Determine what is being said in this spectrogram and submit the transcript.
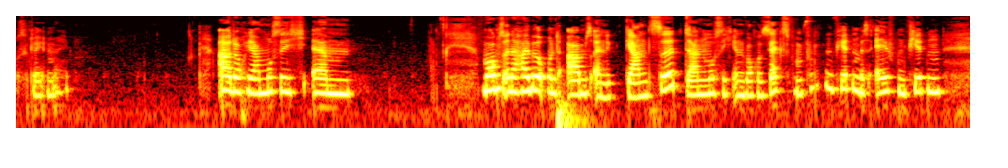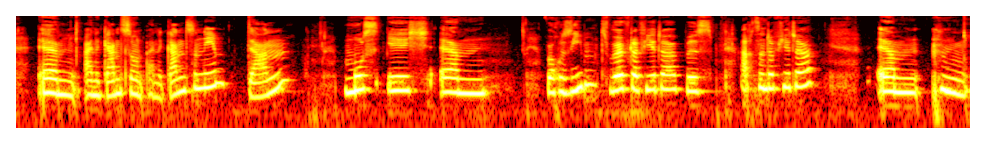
muss ich gleich immer hin. Ah doch, ja, muss ich ähm, morgens eine halbe und abends eine ganze. Dann muss ich in Woche 6 vom 5.4. bis 11.4. Ähm, eine ganze und eine ganze nehmen. Dann muss ich ähm, Woche 7, 12.04. bis 18.04. Ähm,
